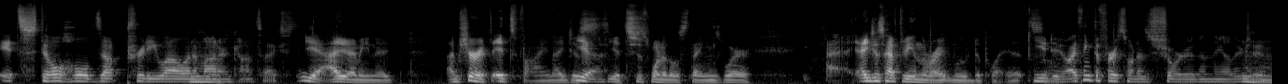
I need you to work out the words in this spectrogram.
it still holds up pretty well in a modern context. yeah, I, I mean, it, I'm sure it, it's fine. I just, Yeah. it's just one of those things where I, I just have to be in the right mood to play it. You do. I think the first one is shorter than the other 2 Mm-hmm.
